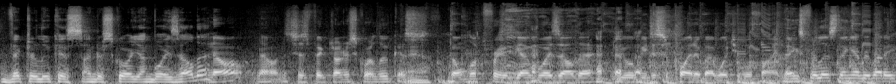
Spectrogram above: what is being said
Victor Lucas underscore Youngboy Zelda. no, no, it's just Victor underscore Lucas. Don't look for Young Boy Zelda. you will be disappointed by what you will find. Thanks for listening, everybody.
